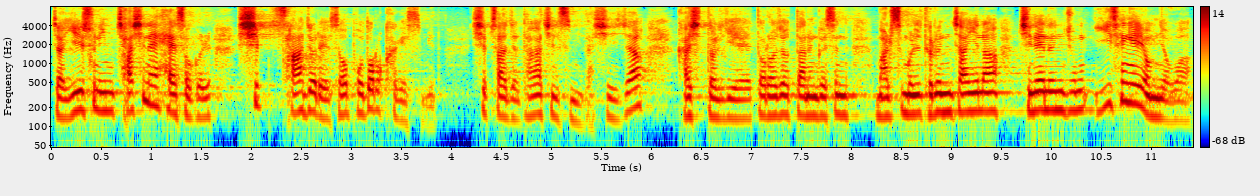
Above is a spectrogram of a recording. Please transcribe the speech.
자, 예수님 자신의 해석을 14절에서 보도록 하겠습니다. 14절 다 같이 읽습니다. 시작. 가시떨기에 떨어졌다는 것은 말씀을 들은 자이나 지내는 중 이생의 염려와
